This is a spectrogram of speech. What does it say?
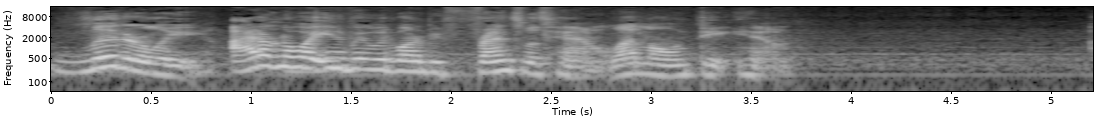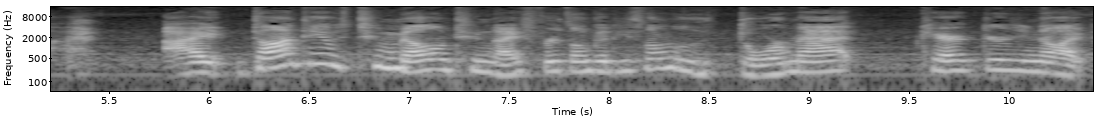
literally, I don't know why anybody would want to be friends with him, let alone date him. I, I Dante was too mellow and too nice for his own good. He's one of those doormat characters, you know, like,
